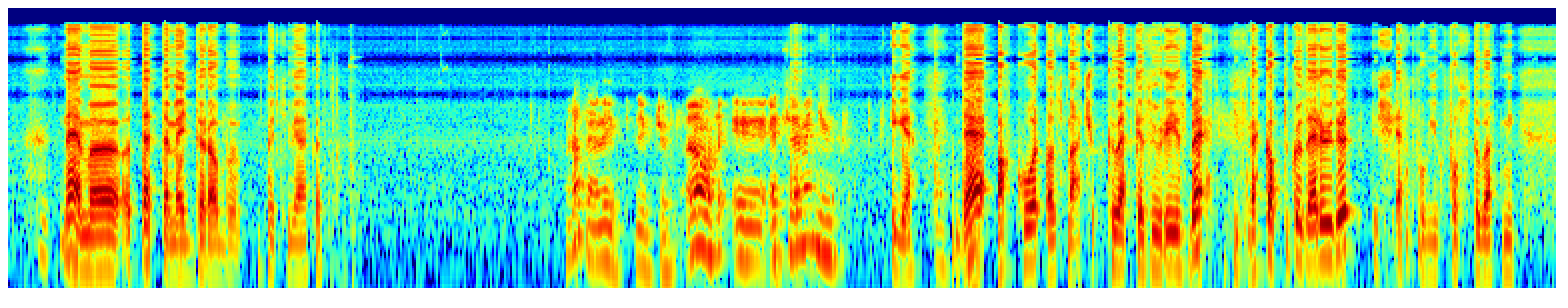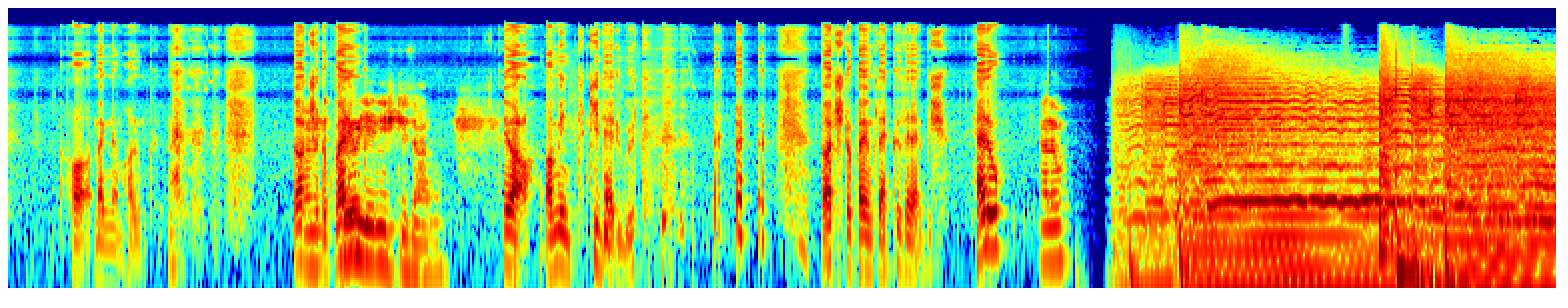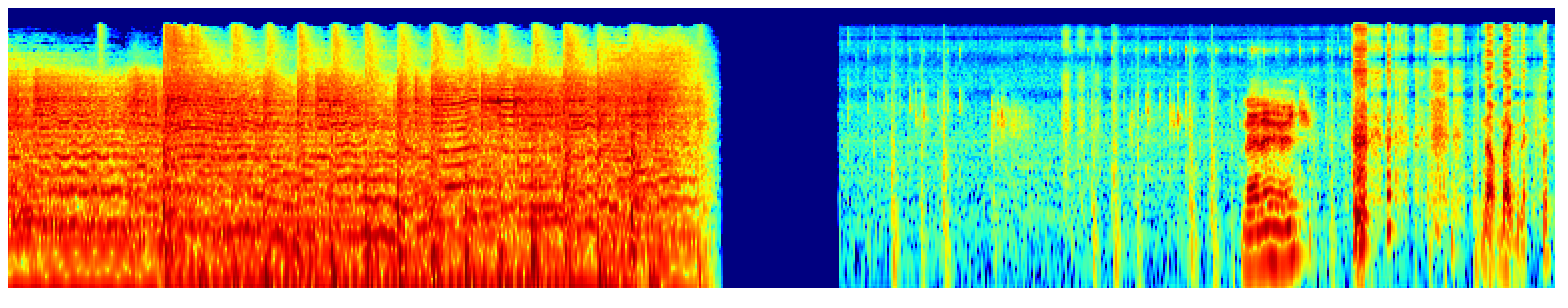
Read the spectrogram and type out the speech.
Nem, ott tettem egy darab, hogy hívják ott. Látom a lép, lépcsőt. Jó, ö, egyszerre menjünk? Igen. De akkor az már csak a következő részbe, hisz megkaptuk az erődöt, és ezt fogjuk fosztogatni, ha meg nem halunk. Tartsatok velünk! Ugye nincs kizárva. Ja, amint kiderült. Tartsatok velünk legközelebb is. Hello! Hello! Ne röhögy! Na, meg lesz.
